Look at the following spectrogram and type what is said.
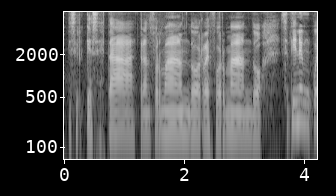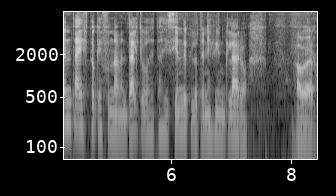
es decir, que se está transformando, reformando, ¿se tiene en cuenta esto que es fundamental que vos estás diciendo y que lo tenés bien claro? A ver,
